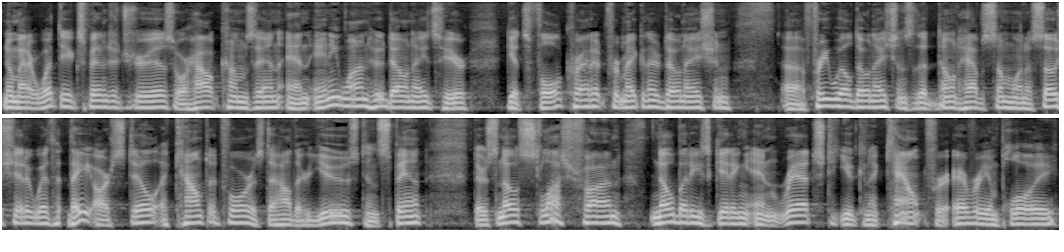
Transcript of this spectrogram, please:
no matter what the expenditure is or how it comes in. And anyone who donates here gets full credit for making their donation. Uh, free will donations that don't have someone associated with it, they are still accounted for as to how they're used and spent. There's no slush fund. Nobody's getting enriched. You can account for every employee,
